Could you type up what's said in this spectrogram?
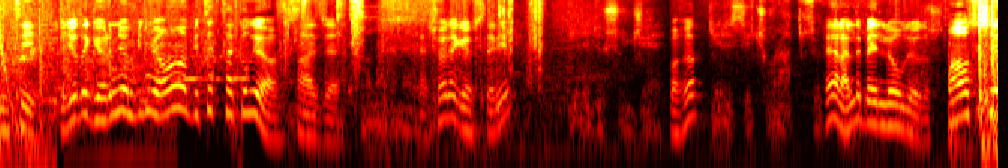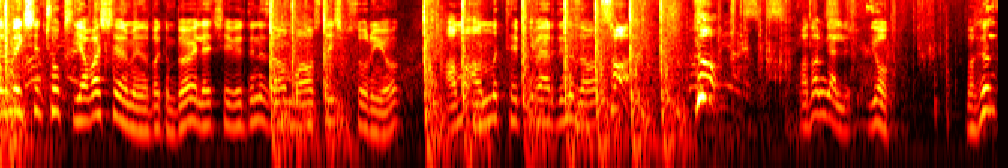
NT. Videoda görünüyor mu bilmiyorum ama bir tık takılıyor sadece. Ya şöyle göstereyim. Bakın. Herhalde belli oluyordur. Mouse'u çevirmek için çok yavaş çevirmeniz. Bakın böyle çevirdiğiniz zaman mouse'da hiçbir sorun yok. Ama anlık tepki verdiğiniz zaman sağ. Adam geldi. Yok. Bakın.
